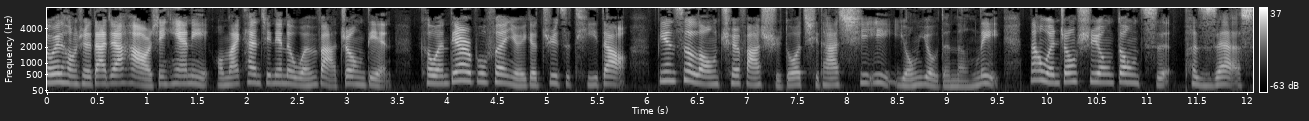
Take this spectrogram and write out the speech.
各位同学，大家好，我是 Hanny。我们来看今天的文法重点。课文第二部分有一个句子提到，变色龙缺乏许多其他蜥蜴拥有的能力。那文中是用动词 possess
